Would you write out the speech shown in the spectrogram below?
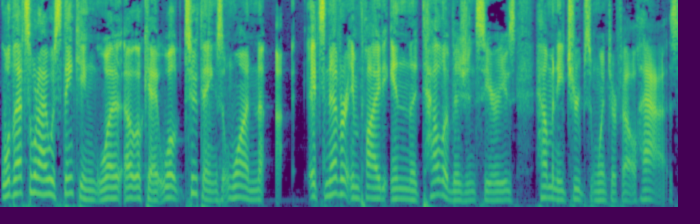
Well, that's what I was thinking. Was oh, okay. Well, two things. One, uh, it's never implied in the television series how many troops Winterfell has.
